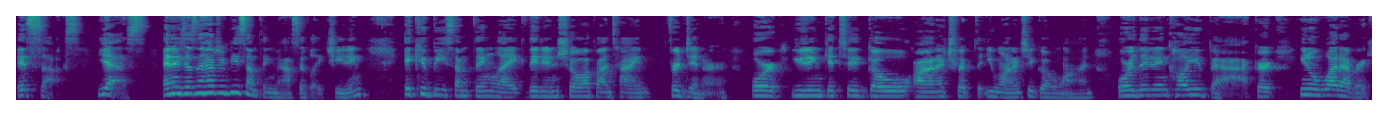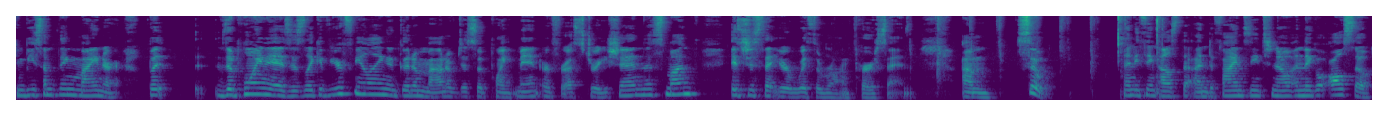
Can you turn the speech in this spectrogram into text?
it sucks. Yes. And it doesn't have to be something massive like cheating. It could be something like they didn't show up on time for dinner, or you didn't get to go on a trip that you wanted to go on, or they didn't call you back, or, you know, whatever. It can be something minor. But the point is is like if you're feeling a good amount of disappointment or frustration this month it's just that you're with the wrong person. Um, so anything else that undefines need to know? And they go also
